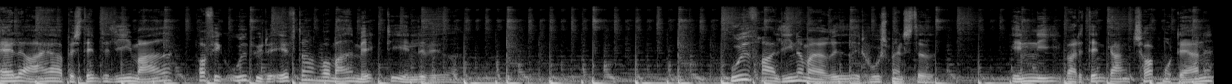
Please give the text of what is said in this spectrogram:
Alle ejere bestemte lige meget og fik udbytte efter, hvor meget mælk de indleverede. Udefra ligner mejeriet et husmandssted. Indeni var det dengang topmoderne,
